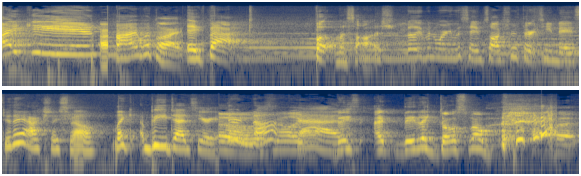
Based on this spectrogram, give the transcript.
Viking. I would like a fat foot massage. I've really been wearing the same socks for 13 days. Do they actually smell? Like, be dead serious. Oh, They're not smell like- bad. They, I, they like don't smell.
